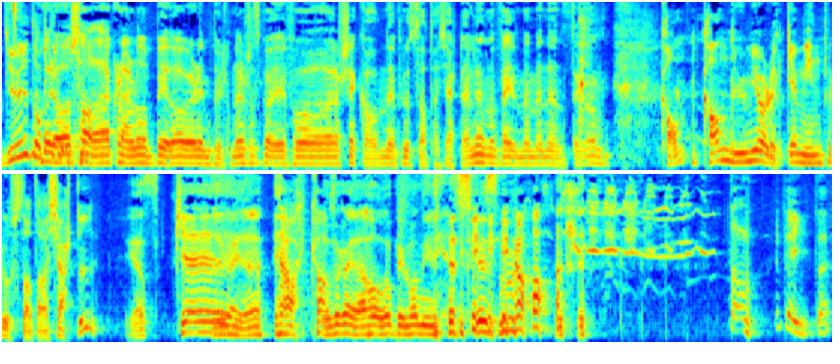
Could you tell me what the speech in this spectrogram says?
Du, doktor Bare å ta deg klærne og bøye deg over den pulten her, så skal vi få sjekka om det er prostatakjertelen er noe feil med med en eneste gang. Kan, kan du mjølke min prostatakjertel? Yes. Hva- Det kan jeg. Ja, Og så kan jeg holde oppi vaniljesausen. ja. Tenkte jeg.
